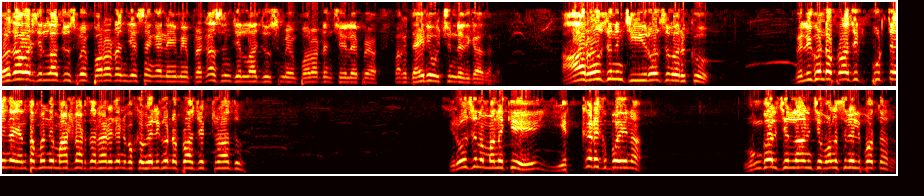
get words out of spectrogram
గోదావరి జిల్లా చూసి మేము పోరాటం చేశాం కానీ మేము ప్రకాశం జిల్లా చూసి మేము పోరాటం చేయలేకపోయాం మాకు ధైర్యం వచ్చిండేది కాదని. ఆ రోజు నుంచి ఈ రోజు వరకు వెలిగొండ ప్రాజెక్ట్ పూర్తయిందా? ఎంతమంది మాట్లాడుతున్నారు కానీ ఒక వెలిగొండ ప్రాజెక్ట్ రాదు. ఈ రోజున మనకి ఎక్కడికి పోయినా ఒంగోలు జిల్లా నుంచి వలసలు వెళ్ళిపోతారు.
